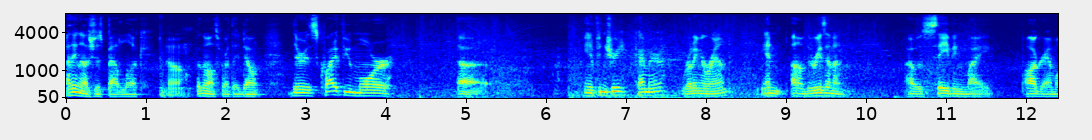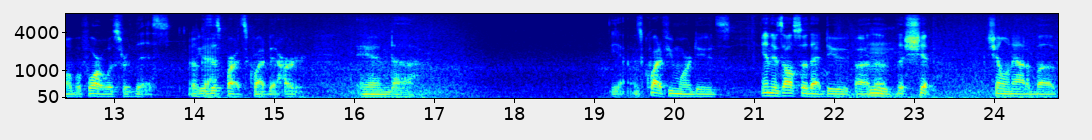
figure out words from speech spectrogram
I think that's just bad luck. Oh, For the most part, they don't. There's quite a few more uh, infantry chimera running around, and um, the reason I'm, I was saving my auger ammo before was for this Okay. because this part's quite a bit harder, and uh, yeah, there's quite a few more dudes, and there's also that dude, uh, the, Hmm. the ship, chilling out above.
